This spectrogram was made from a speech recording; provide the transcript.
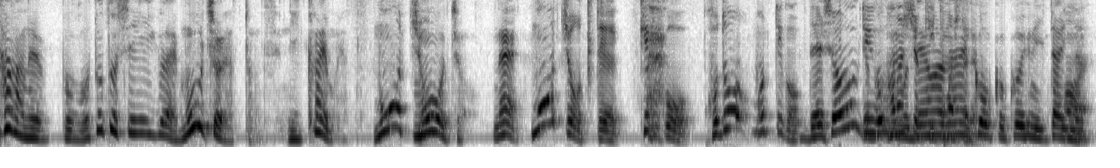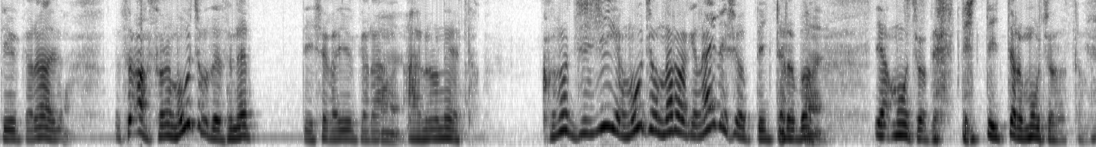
ただね、僕、一昨年ぐらい、盲腸やったんですよ。2回もやった。盲腸？盲腸。ね。盲腸って結構子供っていうか、でしょ？っていう話を聞いてましたけど。こうこうこういうふうに痛いんだって言うから「そあそれ盲腸ですね」って医者が言うから「はい。あのね」と「このじじいが盲腸になるわけないでしょ」って言ったらば「はい。い、や盲腸です」って言って言ったら盲腸だったんです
